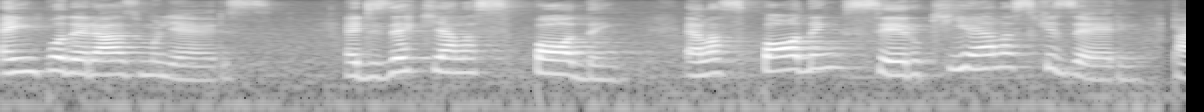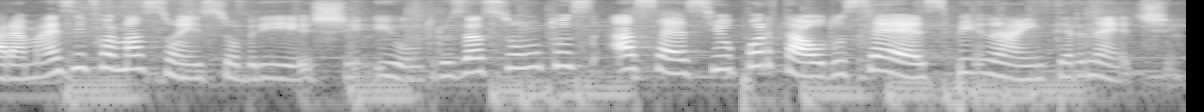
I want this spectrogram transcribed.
é empoderar as mulheres. É dizer que elas podem, elas podem ser o que elas quiserem. Para mais informações sobre este e outros assuntos, acesse o portal do CESP na internet.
